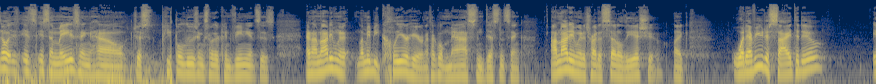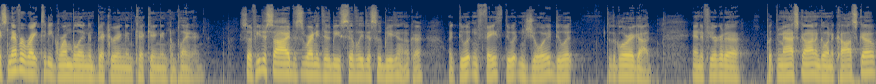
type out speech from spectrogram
No, it- it's it's amazing how just people losing some of their conveniences, and I'm not even going to let me be clear here. When I talk about masks and distancing, I'm not even going to try to settle the issue. Like, whatever you decide to do, it's never right to be grumbling and bickering and kicking and complaining. So if you decide this is where I need to be civilly disobedient, okay, like do it in faith, do it in joy, do it to the glory of God. And if you're going to put the mask on and go into Costco,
